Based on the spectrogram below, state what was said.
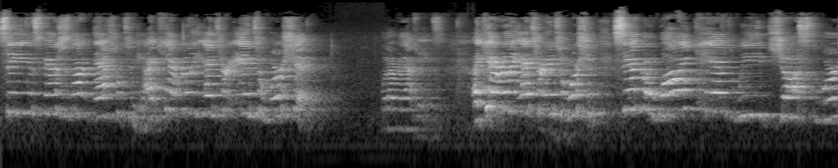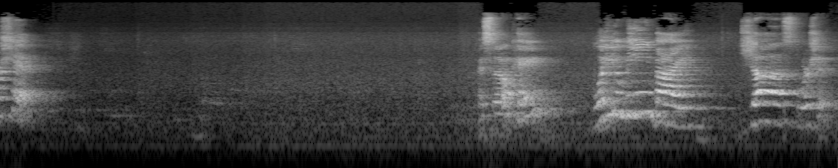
Singing in Spanish is not natural to me. I can't really enter into worship, whatever that means. I can't really enter into worship. Sandra, why can't we just worship? I said, okay, what do you mean by just worship?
